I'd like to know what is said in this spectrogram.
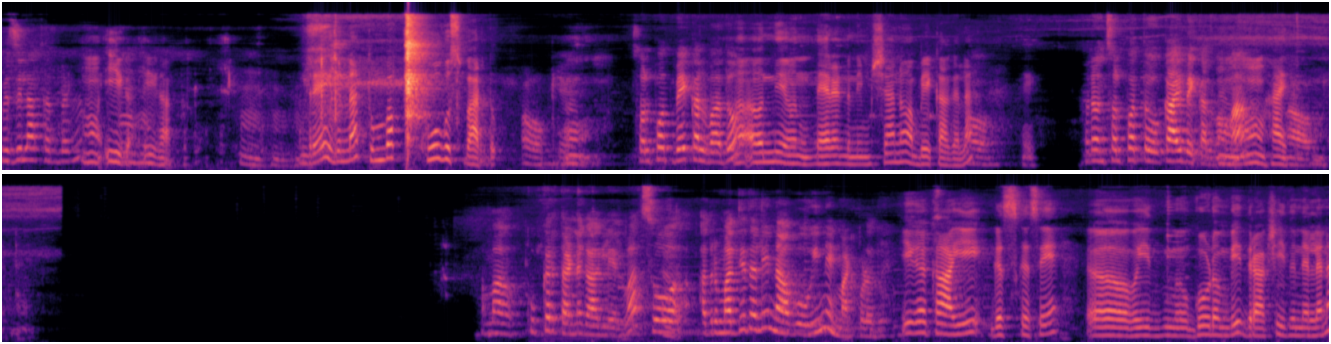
ವಿಸಿಲ್ ಹಾಕದ್ ಈಗ ಈಗ ಹಾಕ್ಬೇಕು. ಅಂದ್ರೆ ಇದನ್ನ ತುಂಬಾ ಕೂಗಿಸ್ಬಾರ್ದು. ಓಕೆ. ಸ್ವಲ್ಪ ಹೊತ್ತು ಬೇಕಲ್ವಾ ಅದು? ಒಂದೆರಡು ಒಂದ್ ಒಂದ್ ಎರಡು ನಿಮಿಷನೂ ಬೇಕಾಗಲ್ಲ. ಅಂದ್ರೆ ಒಂದ್ ಸ್ವಲ್ಪ ಹೊತ್ತು ಕಾಯ್ಬೇಕಲ್ವಾ ಆಯ್ತು. ಅಮ್ಮ ಕುಕ್ಕರ್ ತಣ್ಣಗಾಗ್ಲಿ ಅಲ್ವಾ? ಸೊ ಅದ್ರ ಮಧ್ಯದಲ್ಲಿ ನಾವು ಇನ್ನೇನ್ ಮಾಡ್ಕೊಳ್ಳೋದು? ಈಗ ಕಾಯಿ ಗಸಗಸೆ ಗೋಡಂಬಿ ದ್ರಾಕ್ಷಿ ಇದನ್ನೆಲ್ಲನ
